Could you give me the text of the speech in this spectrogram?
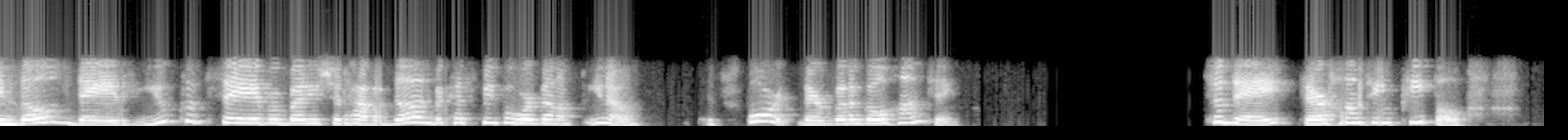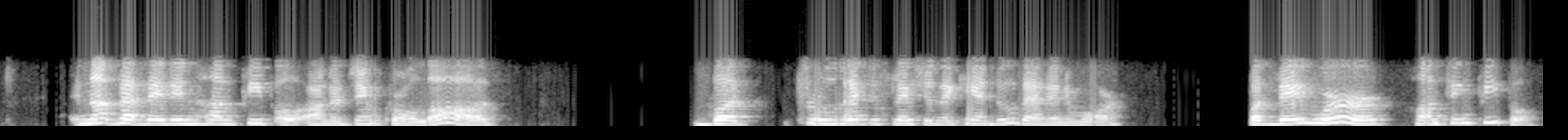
In those days, you could say everybody should have a gun because people were going to, you know, it's sport. They're going to go hunting. Today, they're hunting people. Not that they didn't hunt people under Jim Crow laws, but through legislation, they can't do that anymore. But they were hunting people.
